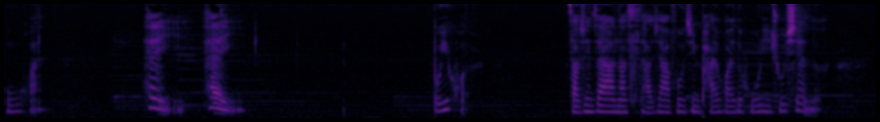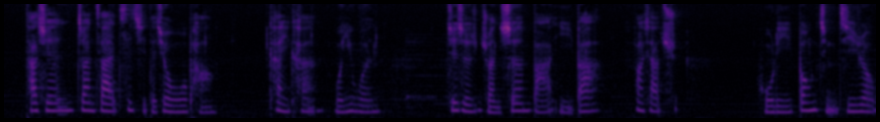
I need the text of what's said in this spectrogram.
呼唤：“嘿，嘿！”不一会儿，早先在阿纳斯塔夏附近徘徊的狐狸出现了。他先站在自己的旧窝旁，看一看，闻一闻，接着转身把尾巴放下去。狐狸绷紧肌肉，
